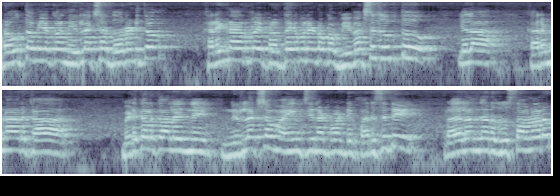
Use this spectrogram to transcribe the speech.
ప్రభుత్వం యొక్క నిర్లక్ష్య ధోరణితో కరీంనగర్పై ప్రత్యేకమైన ఒక వివక్ష చూపుతూ ఇలా కరీంనగర్ కా మెడికల్ కాలేజ్ని నిర్లక్ష్యం వహించినటువంటి పరిస్థితి ప్రజలందరూ చూస్తూ ఉన్నారు.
